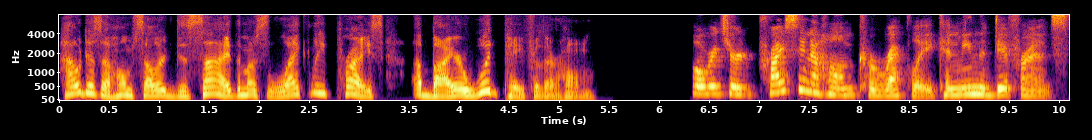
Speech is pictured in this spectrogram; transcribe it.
how does a home seller decide the most likely price a buyer would pay for their home? Well, Richard, pricing a home correctly can mean the difference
